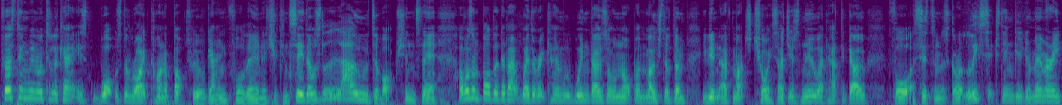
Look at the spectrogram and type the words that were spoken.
First thing we want to look at is what was the right kind of box we were going for there. And as you can see, there was loads of options there. I wasn't bothered about whether it came with Windows or not, but most of them you didn't have much choice. I just knew I'd had to go for a system that's got at least 16 gig of memory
